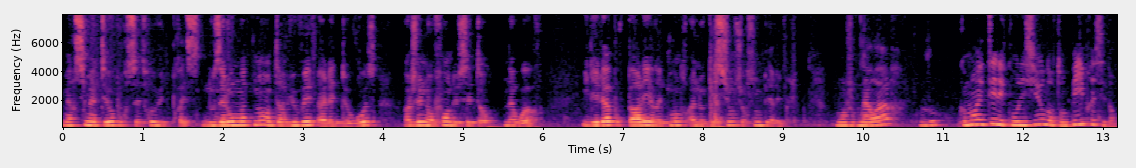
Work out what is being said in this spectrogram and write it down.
Merci Mathéo pour cette revue de presse. Nous allons maintenant interviewer à l'aide de Rose, un jeune enfant de 7 ans, Nawar. Il est là pour parler et répondre à nos questions sur son périple. Bonjour Nawar. Bonjour. Comment étaient les conditions dans ton pays précédent?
